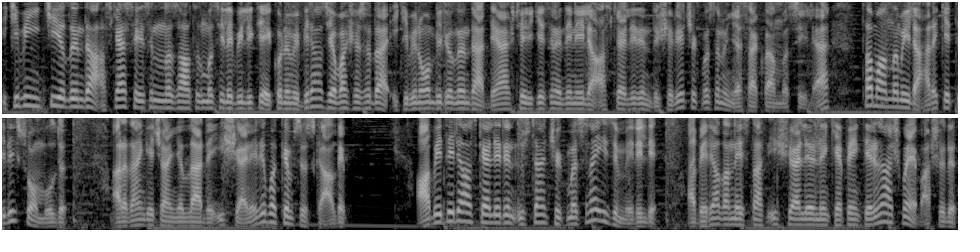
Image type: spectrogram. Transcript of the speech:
2002 yılında asker sayısının azaltılmasıyla birlikte ekonomi biraz yavaşlasa da 2011 yılında DH tehlikesi nedeniyle askerlerin dışarıya çıkmasının yasaklanmasıyla tam anlamıyla hareketlilik son buldu. Aradan geçen yıllarda iş yerleri bakımsız kaldı. ABD'li askerlerin üstten çıkmasına izin verildi. Haberi alan esnaf iş yerlerinin kepenklerini açmaya başladı.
